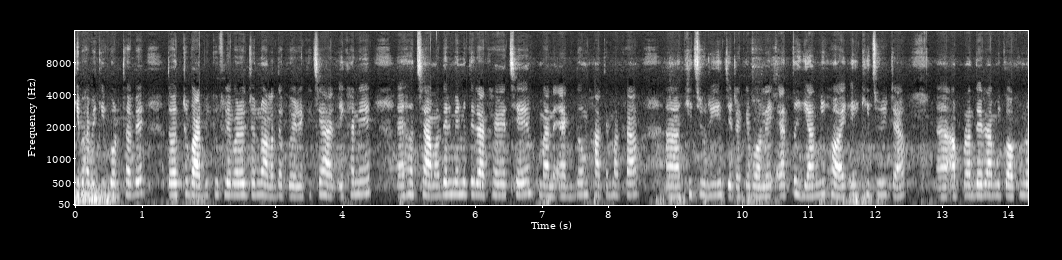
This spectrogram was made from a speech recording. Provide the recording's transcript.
কীভাবে কী করতে হবে, তো একটু বারবিকিউ ফ্লেভারের জন্য আলাদা করে রেখেছি। আর এখানে হচ্ছে আমাদের মেনুতে রাখা হয়েছে মানে একদম হাতে মাখা খিচুড়ি, যেটাকে বলে এত ইয়ামি হয় এই খিচুড়িটা। আপনাদের আমি কখনো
